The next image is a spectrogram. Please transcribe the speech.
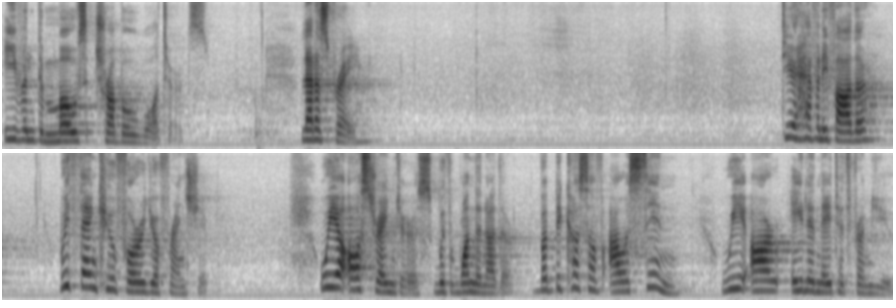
even the most troubled waters. Let us pray. Dear Heavenly Father, we thank you for your friendship. We are all strangers with one another, but because of our sin, we are alienated from you.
